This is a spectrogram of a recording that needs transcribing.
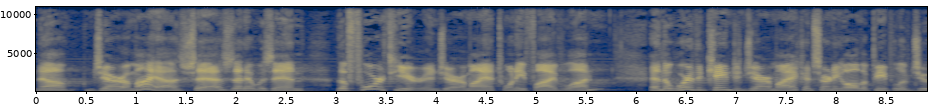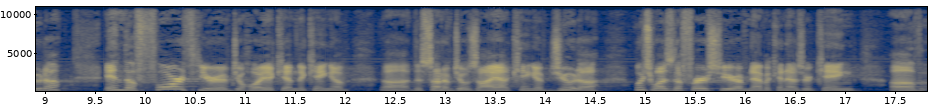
Now, Jeremiah says that it was in the fourth year, in Jeremiah 25 1. And the word that came to Jeremiah concerning all the people of Judah in the fourth year of Jehoiakim, the king of uh, the son of Josiah, king of Judah, which was the first year of Nebuchadnezzar, king of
